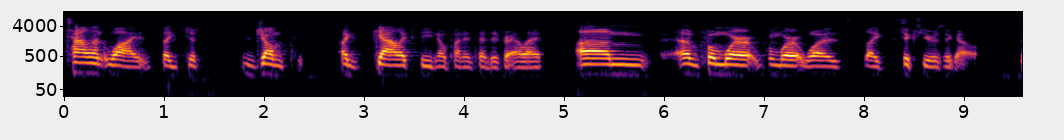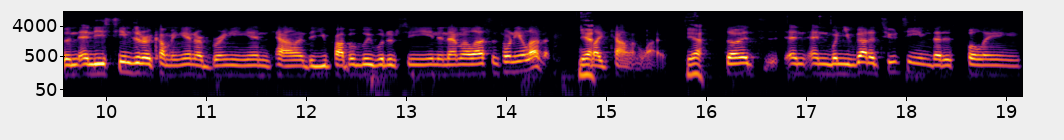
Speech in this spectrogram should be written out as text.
talent wise like just jumped a galaxy, no pun intended for LA, um, uh, from where from where it was like six years ago. So, and these teams that are coming in are bringing in talent that you probably would have seen in MLS in 2011. Yeah. Like talent wise. Yeah. So it's and and when you've got a two team that is pulling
